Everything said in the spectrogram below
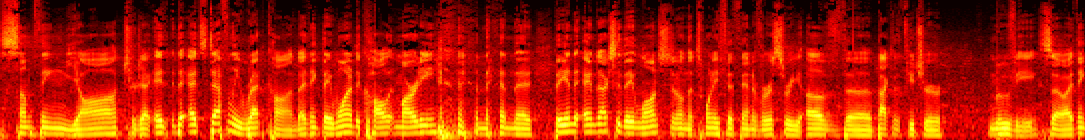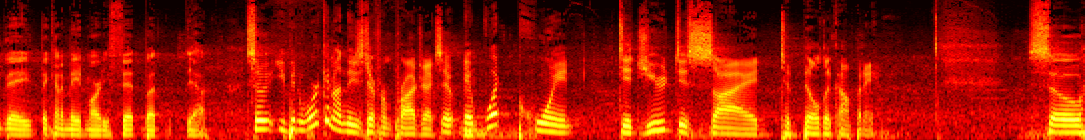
something yaw trajectory. It, it's definitely retconned. I think they wanted to call it Marty, and then they, they and actually they launched it on the 25th anniversary of the Back to the Future movie. So I think they, they kind of made Marty fit. But yeah, So, you've been working on these different projects. At, at what point did you decide to build a company? so.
